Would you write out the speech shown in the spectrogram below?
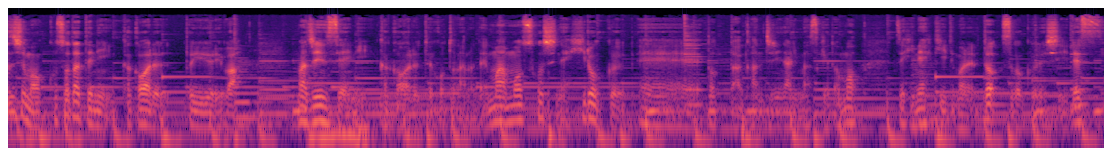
ずしも子育てに関わるというよりはまあ、人生に関わるということなので、まあ、もう少しね、広く、えー、取った感じになりますけども、ぜひね、聞いてもらえるとすごく嬉しいです。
